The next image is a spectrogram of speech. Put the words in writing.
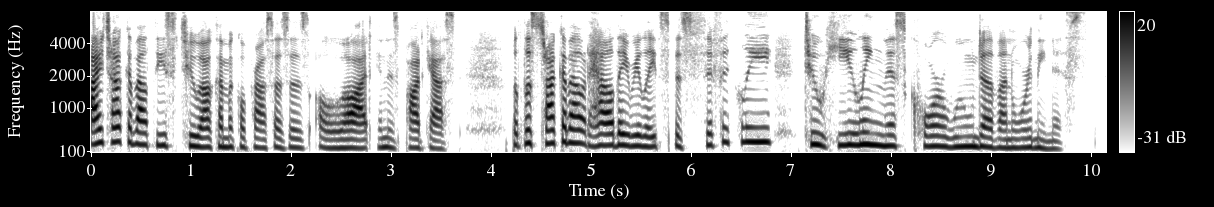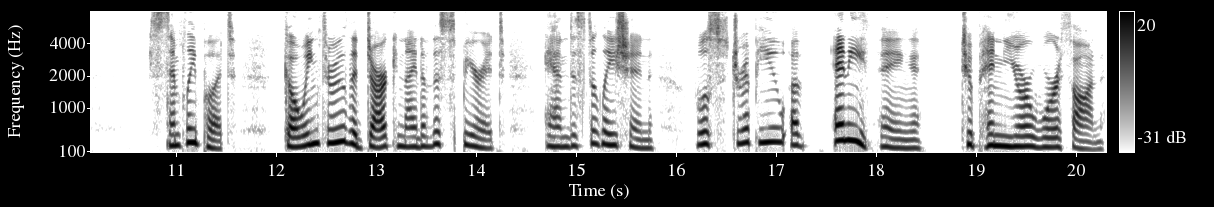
I talk about these two alchemical processes a lot in this podcast, but let's talk about how they relate specifically to healing this core wound of unworthiness. Simply put, going through the dark night of the spirit and distillation will strip you of anything to pin your worth on,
